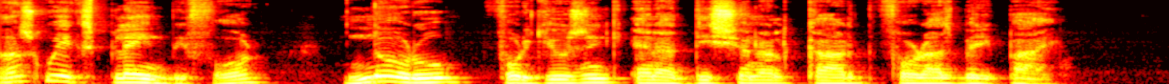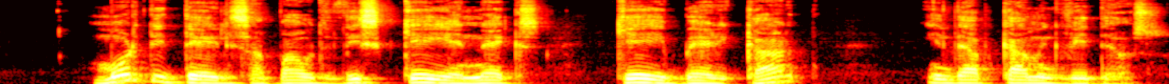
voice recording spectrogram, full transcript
As we explained before, no room for using an additional card for Raspberry Pi. More details about this KNX K-Berry card in the upcoming videos.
